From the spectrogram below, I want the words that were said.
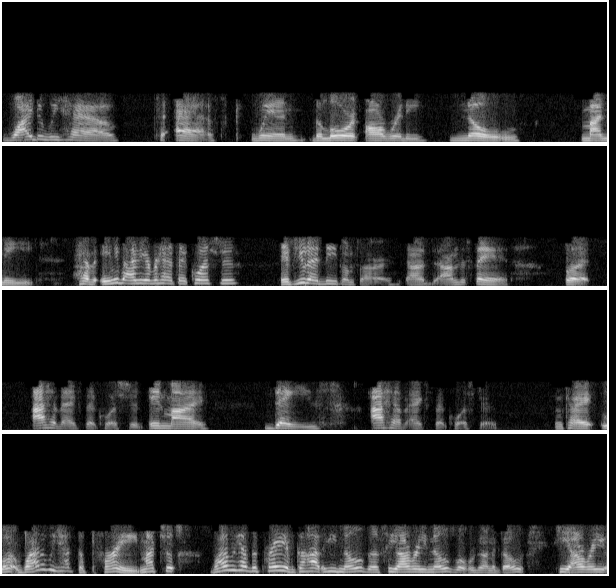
Why do we have to ask when the Lord already knows my need? Have anybody ever had that question? If you that deep, I'm sorry. I, I understand, but I have asked that question in my days. I have asked that question. Okay, Lord, why do we have to pray? My ch- why do we have to pray if God He knows us? He already knows what we're going to go. He already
